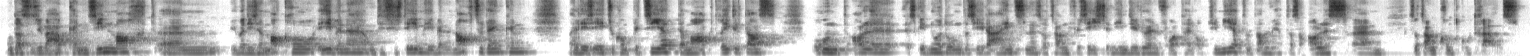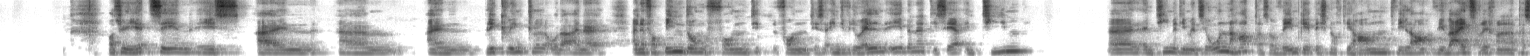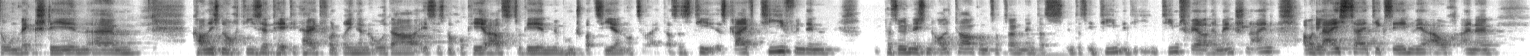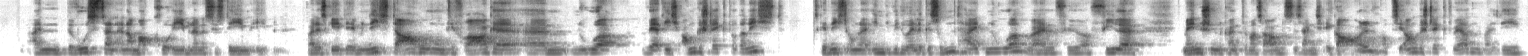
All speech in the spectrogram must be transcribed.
Und dass es überhaupt keinen Sinn macht, ähm, über diese Makroebene und die Systemebene nachzudenken, weil die ist eh zu kompliziert, der Markt regelt das und alle, es geht nur darum, dass jeder Einzelne sozusagen für sich den individuellen Vorteil optimiert und dann wird das alles ähm, sozusagen kommt gut raus. Was wir jetzt sehen, ist ein, ähm, ein Blickwinkel oder eine, eine Verbindung von, von dieser individuellen Ebene, die sehr intim äh, intime Dimensionen hat. Also wem gebe ich noch die Hand? Wie, lang, wie weit soll ich von einer Person wegstehen? Ähm, kann ich noch diese Tätigkeit vollbringen oder ist es noch okay, rauszugehen, mit dem Hund spazieren und so weiter. Also es, es greift tief in den persönlichen Alltag und sozusagen in das, in das Intim, in die Intimsphäre der Menschen ein. Aber gleichzeitig sehen wir auch eine, ein Bewusstsein einer Makroebene, einer Systemebene weil es geht eben nicht darum, um die Frage ähm, nur, werde ich angesteckt oder nicht. Es geht nicht um eine individuelle Gesundheit nur, weil für viele Menschen könnte man sagen, es ist eigentlich egal, ob sie angesteckt werden, weil die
